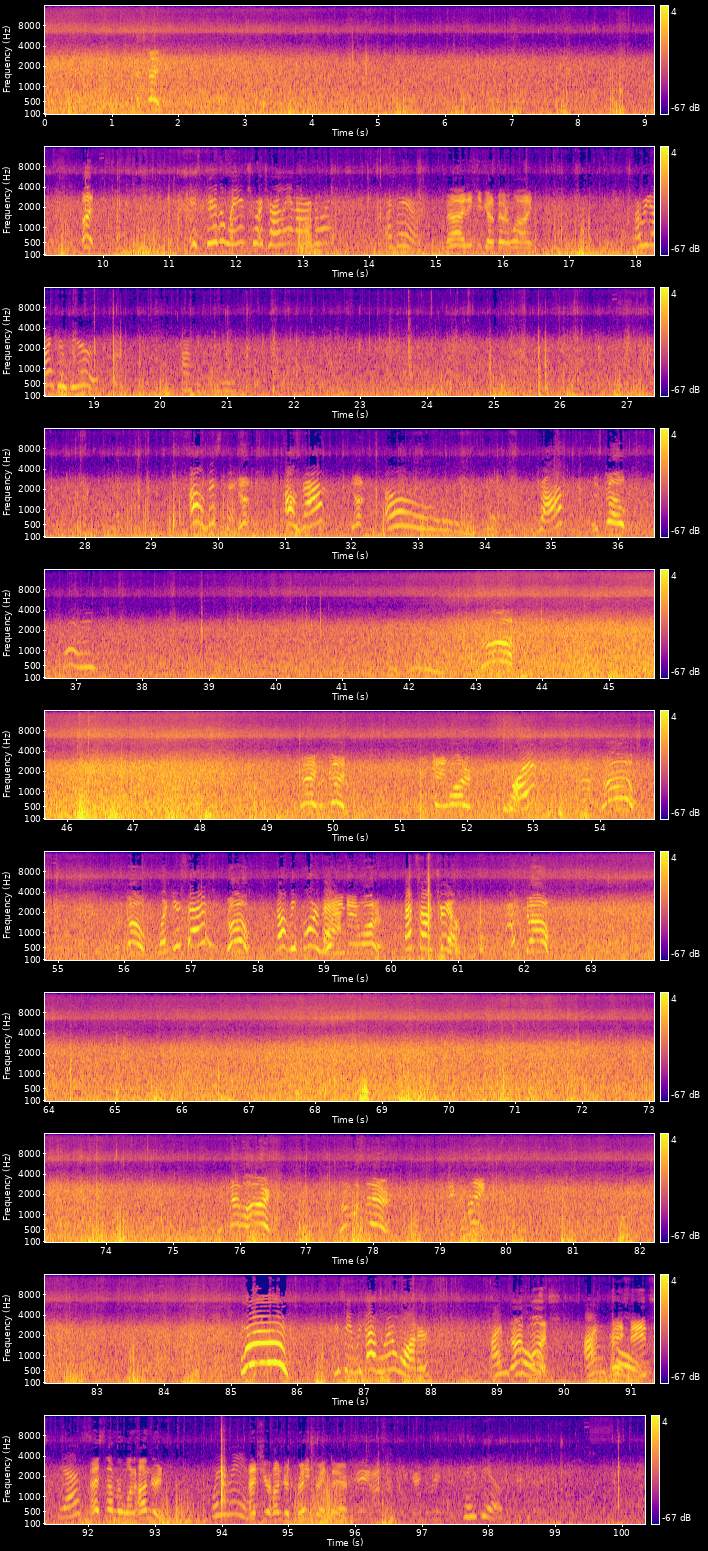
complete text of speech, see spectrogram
That's good. Cut! Is through the waves where Charlie and I are going? Or there? No, I think you've got a better line. Are we going through here? What? Go! Let's go. What'd you say? Go! No, before What are you that. getting water? That's not true. Let's go! We paddle hard! We're almost there! Big break! Woo! You see, we got a little water. I'm Not cold. much! I'm Hey, cold. Steves. Yes? That's number 100. What do you mean? That's your 100th race right there. Hey, awesome. Congratulations. Thank you.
